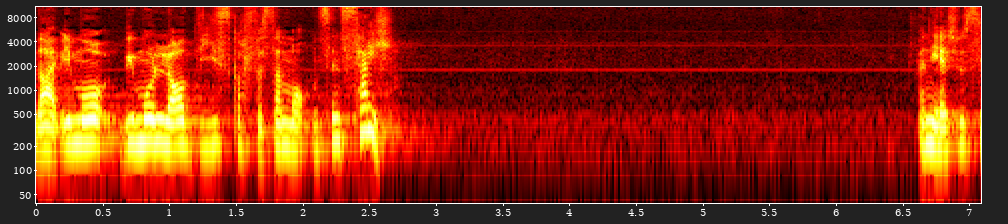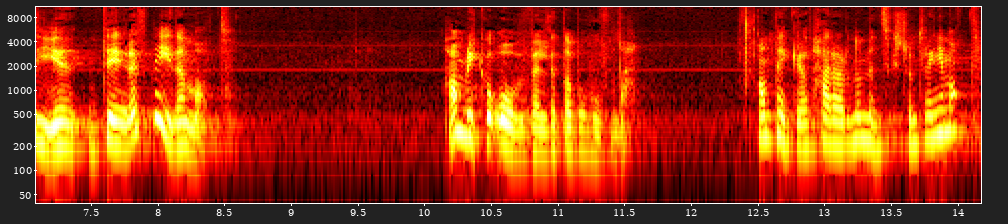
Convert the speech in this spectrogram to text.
Nei, vi må, vi må la de skaffe seg maten sin selv. Men Jesus sier dere skal gi dem mat. Han blir ikke overveldet av behovene. Han tenker at her er det noen mennesker som trenger mat.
